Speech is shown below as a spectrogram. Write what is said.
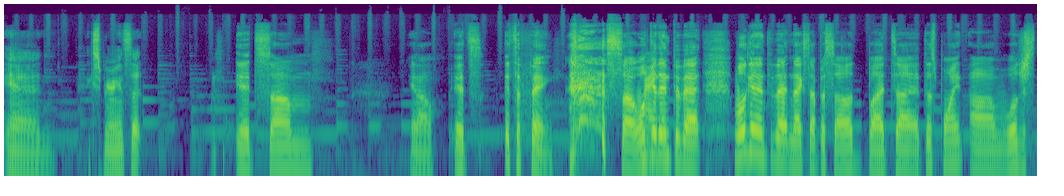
and experienced it it's um you know it's it's a thing. So we'll get into that we'll get into that next episode but uh, at this point um we'll just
